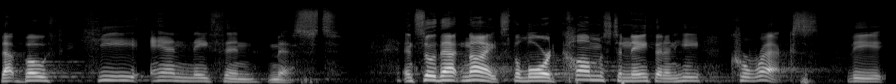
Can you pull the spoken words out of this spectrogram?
that both he and Nathan missed. And so that night, the Lord comes to Nathan and he corrects the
